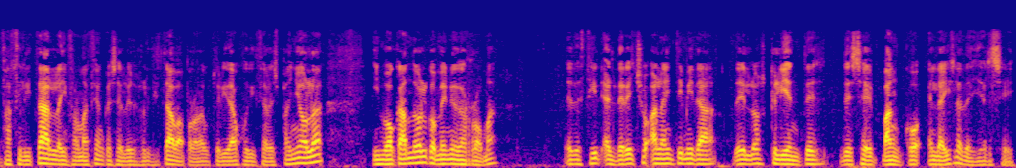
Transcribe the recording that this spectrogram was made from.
facilitar la información que se le solicitaba por la autoridad judicial española, invocando el convenio de Roma, es decir, el derecho a la intimidad de los clientes de ese banco en la isla de Jersey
